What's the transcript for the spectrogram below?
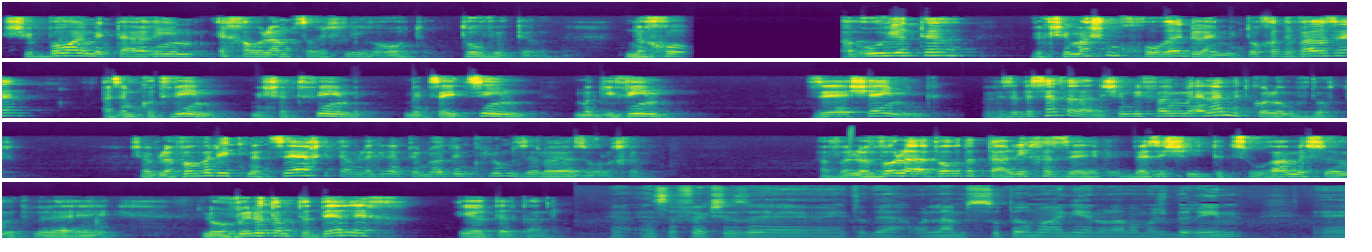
שבו הם מתארים איך העולם צריך להיראות טוב יותר, נכון, ראוי יותר, וכשמשהו חורג להם מתוך הדבר הזה, אז הם כותבים, משתפים, מצייצים, מגיבים. זה שיימינג, וזה בסדר, אנשים לפעמים אין להם את כל העובדות. עכשיו, לבוא ולהתנצח איתם, להגיד להם, אתם לא יודעים כלום, זה לא יעזור לכם. אבל לבוא לעבור את התהליך הזה באיזושהי תצורה מסוימת ולהוביל אותם את הדרך, יהיה יותר קל. אין ספק שזה, אתה יודע, עולם סופר מעניין, עולם המשברים. אה,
